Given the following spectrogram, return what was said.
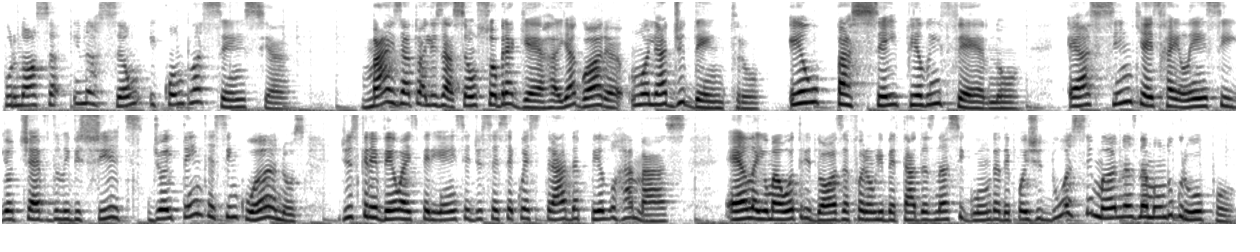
por nossa inação e complacência. Mais atualização sobre a guerra e agora um olhar de dentro. Eu passei pelo inferno. É assim que a israelense Yochev Levishitz, de 85 anos, descreveu a experiência de ser sequestrada pelo Hamas. Ela e uma outra idosa foram libertadas na segunda depois de duas semanas na mão do grupo.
